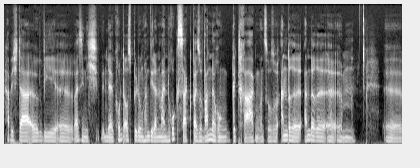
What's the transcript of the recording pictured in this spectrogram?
habe ich da irgendwie, äh, weiß ich nicht, in der Grundausbildung haben die dann meinen Rucksack bei so Wanderungen getragen und so, so andere, andere äh, ähm, äh,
